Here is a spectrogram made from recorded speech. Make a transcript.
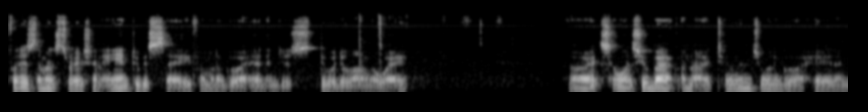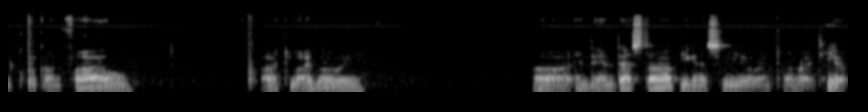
for this demonstration and to be safe, I'm going to go ahead and just do it the longer way. Alright, so once you're back on iTunes, you want to go ahead and click on File, to Library, uh, and then Desktop, you're going to see your ringtone right here.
